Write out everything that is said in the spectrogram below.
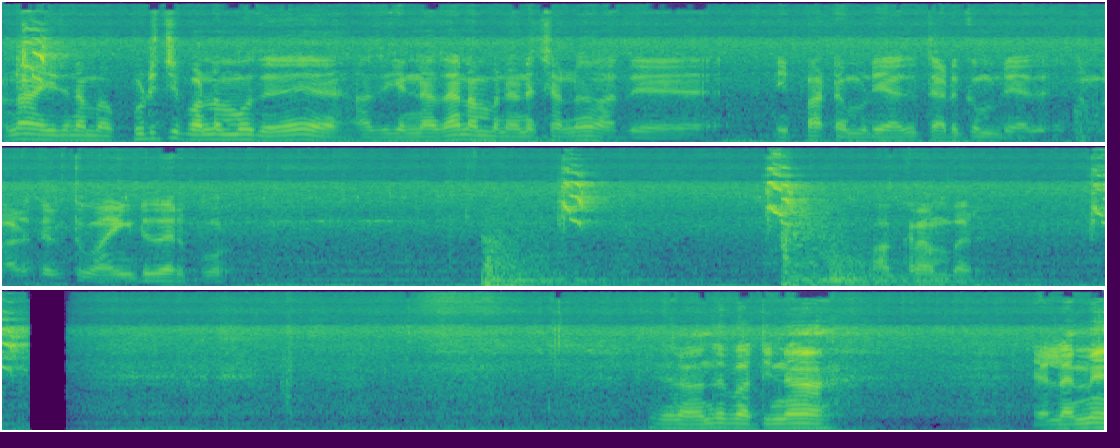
ஆனால் இது நம்ம பிடிச்சி பண்ணும்போது அது என்ன தான் நம்ம நினச்சாலும் அது நிப்பாட்ட முடியாது தடுக்க முடியாது. நம்ம அடுத்தடுத்து வாங்கிட்டு தான் இருப்போம். பார்க்குறான் பாரு. இதில் வந்து பார்த்திங்கன்னா எல்லாமே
